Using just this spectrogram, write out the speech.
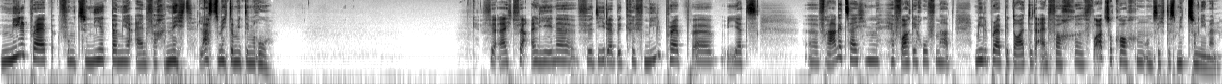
Meal Prep funktioniert bei mir einfach nicht. Lasst mich damit in Ruhe. Vielleicht für all jene, für die der Begriff Meal Prep äh, jetzt äh, Fragezeichen hervorgerufen hat. Meal Prep bedeutet einfach äh, vorzukochen und sich das mitzunehmen.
